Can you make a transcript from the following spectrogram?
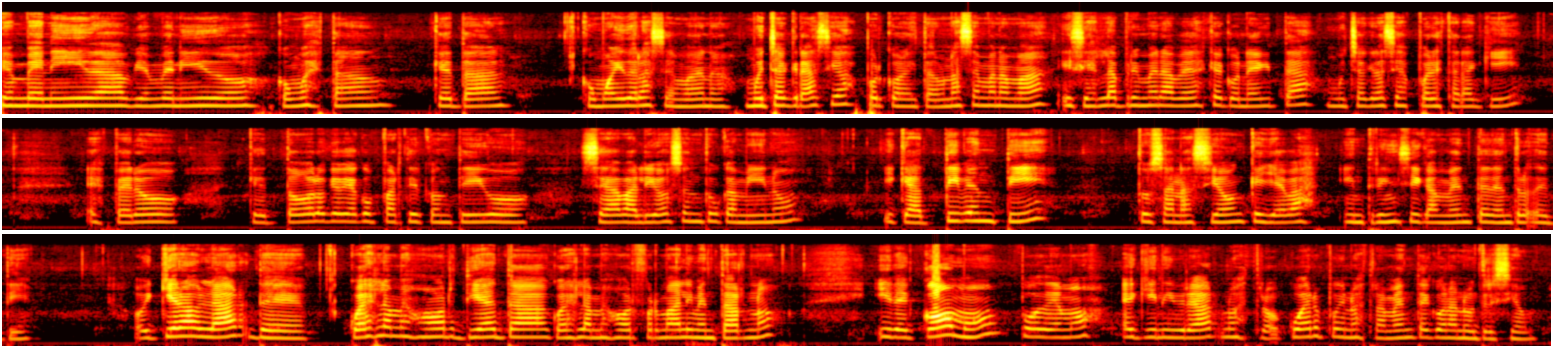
Bienvenida, bienvenidos, ¿cómo están? ¿Qué tal? ¿Cómo ha ido la semana? Muchas gracias por conectar una semana más y si es la primera vez que conectas, muchas gracias por estar aquí. Espero que todo lo que voy a compartir contigo sea valioso en tu camino y que active en ti tu sanación que llevas intrínsecamente dentro de ti. Hoy quiero hablar de cuál es la mejor dieta, cuál es la mejor forma de alimentarnos y de cómo podemos equilibrar nuestro cuerpo y nuestra mente con la nutrición.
